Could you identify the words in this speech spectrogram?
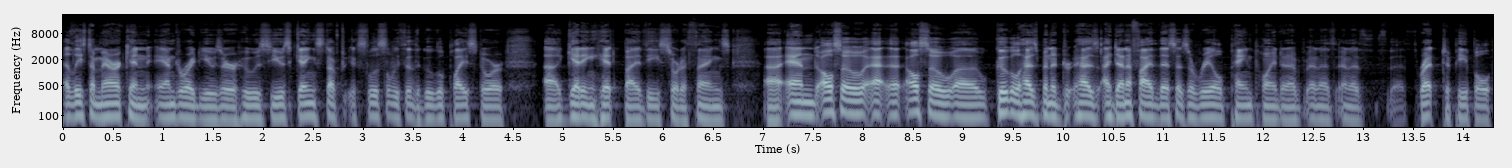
at least American Android user who's used getting stuff exclusively through the Google Play Store, uh, getting hit by these sort of things, uh, and also uh, also uh, Google has been has identified this as a real pain point and a, and a, and a threat to people,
